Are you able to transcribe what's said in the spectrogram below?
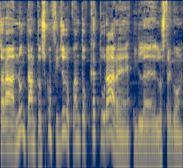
sarà non tanto sconfiggerlo quanto catturare il, lo stregone.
